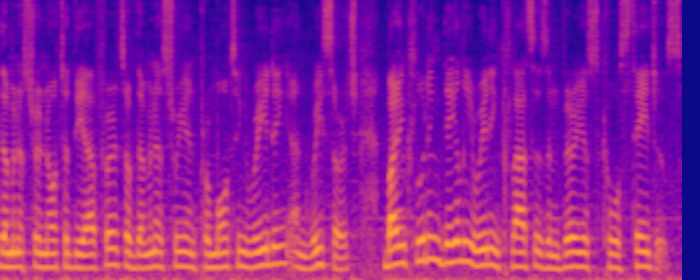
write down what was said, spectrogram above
The minister noted the efforts of the ministry in promoting reading and research by including daily reading classes in various school stages.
